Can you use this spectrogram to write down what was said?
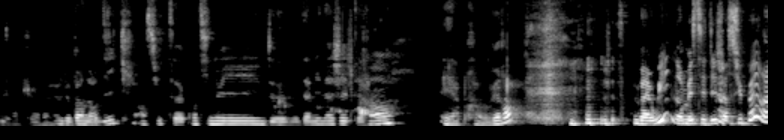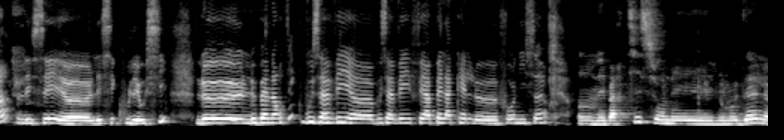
donc voilà, le bain nordique. Ensuite, continuer d'aménager le terrain. Et après, on verra. ben oui, non, mais c'est déjà super, hein. Laissez, euh, laissez couler aussi. Le, le bain nordique, vous avez, euh, vous avez fait appel à quel euh, fournisseur? On est parti sur les, les modèles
